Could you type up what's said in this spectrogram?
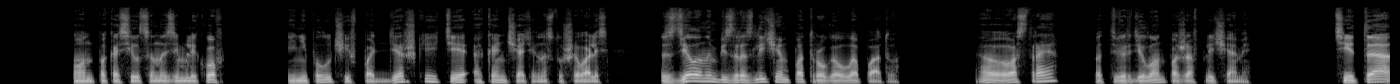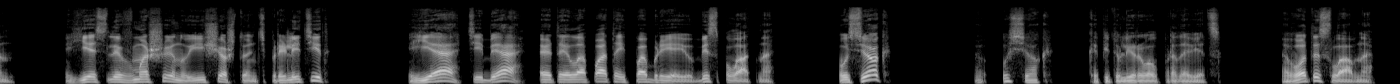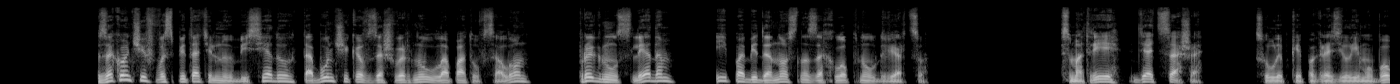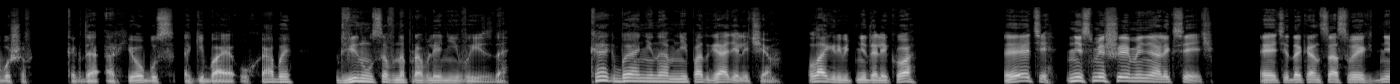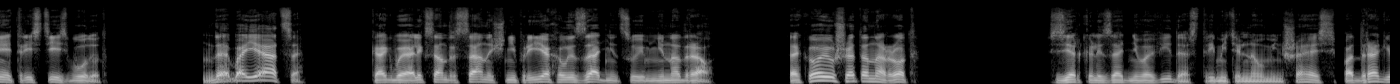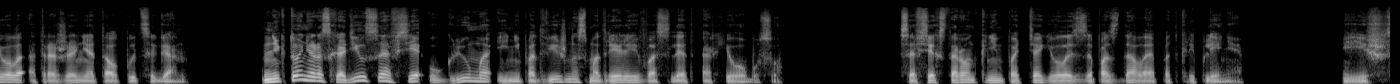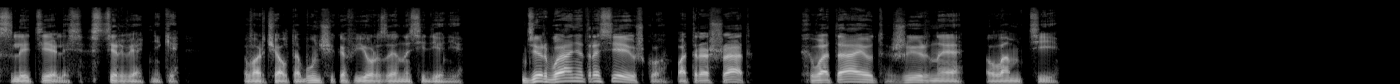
Он покосился на земляков, и, не получив поддержки, те окончательно стушевались. Сделанным безразличием потрогал лопату. «Острая?» — подтвердил он, пожав плечами. «Титан, если в машину еще что-нибудь прилетит, я тебя этой лопатой побрею бесплатно. Усек? Усек, капитулировал продавец. Вот и славно. Закончив воспитательную беседу, Табунчиков зашвырнул лопату в салон, прыгнул следом и победоносно захлопнул дверцу. «Смотри, дядь Саша», — с улыбкой погрозил ему Бобушев, когда археобус, огибая ухабы, двинулся в направлении выезда. Как бы они нам не подгадили чем. Лагерь ведь недалеко. Эти, не смеши меня, Алексеич. Эти до конца своих дней трястись будут. Да боятся. Как бы Александр Саныч не приехал и задницу им не надрал. Такой уж это народ. В зеркале заднего вида, стремительно уменьшаясь, подрагивало отражение толпы цыган. Никто не расходился, все угрюмо и неподвижно смотрели во след археобусу. Со всех сторон к ним подтягивалось запоздалое подкрепление. «Ишь, слетелись, стервятники!» — ворчал Табунщиков, ерзая на сиденье. «Дербанят рассеюшку, потрошат, хватают жирные ломти».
